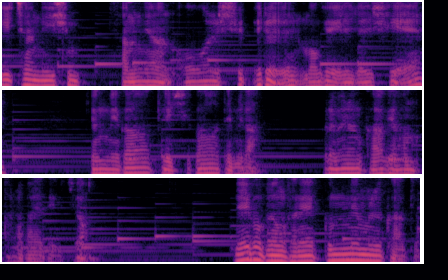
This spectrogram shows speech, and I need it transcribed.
2023년 5월 11일 목요일 10시에 경매가 개시가 됩니다. 그러면은 가격 한번 알아봐야 되겠죠 네이버 부동산의 급매물 가격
